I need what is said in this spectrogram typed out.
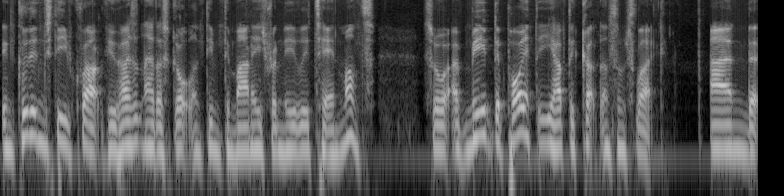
including Steve Clarke, who hasn't had a Scotland team to manage for nearly 10 months. So I've made the point that you have to cut them some slack. And uh,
